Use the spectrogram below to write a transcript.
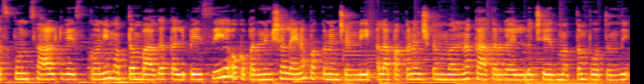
స్పూన్ సాల్ట్ వేసుకొని మొత్తం బాగా కలిపేసి ఒక పది నిమిషాలైనా పక్కనుంచండి. అలా పక్కనుంచడం వలన కాకరకాయల్లో చేదు మొత్తం పోతుంది.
